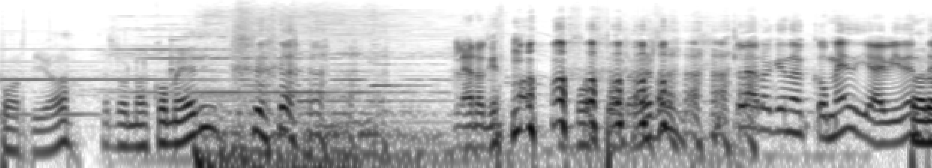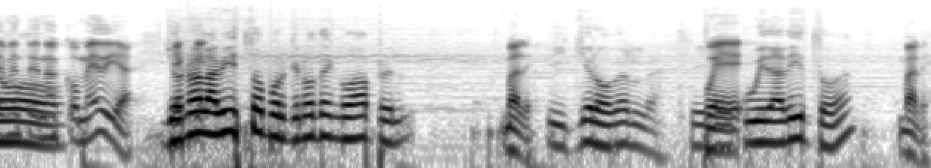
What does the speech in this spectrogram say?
Por Dios, eso no es comedia. Claro que no. Claro que no es comedia. Evidentemente Pero no es comedia. Yo Es no que- la he visto porque no tengo Apple Vale, y quiero verla. Pues- Cuidadito, ¿eh? vale.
